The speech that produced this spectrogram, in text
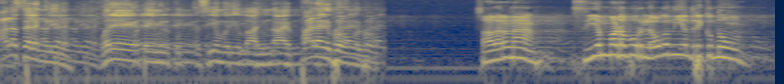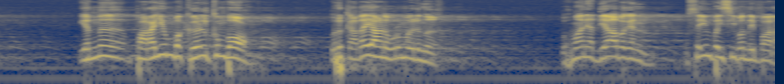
പല സ്ഥലങ്ങളിലും ഒരേ ടൈമിൽ സി എം വലിയ ഉണ്ടായ പല അനുഭവങ്ങളും. സാധാരണ സി എം മടവൂർ ലോകം നിയന്ത്രിക്കുന്നു എന്ന് പറയുമ്പോ കേൾക്കുമ്പോ ഒരു കഥയാണ് ഓർമ്മ വരുന്നത്. ബഹുമാന അധ്യാപകൻ ഹുസൈൻ പൈസി പന്തിപ്പാറ.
